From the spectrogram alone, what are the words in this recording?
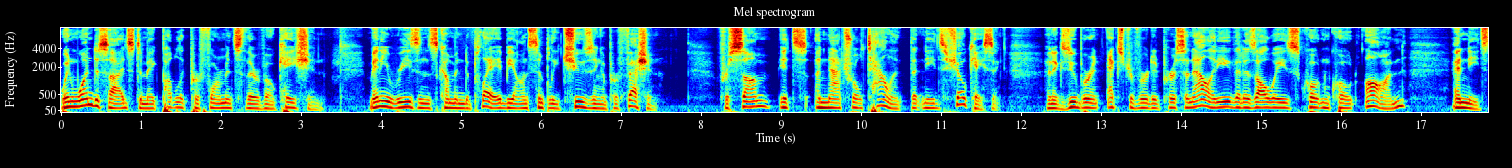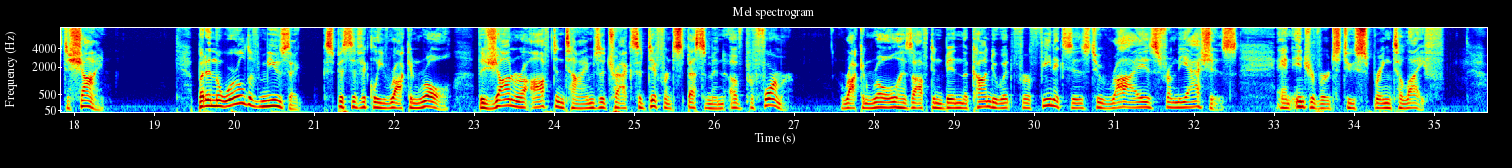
When one decides to make public performance their vocation, many reasons come into play beyond simply choosing a profession. For some, it's a natural talent that needs showcasing, an exuberant, extroverted personality that is always quote unquote on and needs to shine. But in the world of music, specifically rock and roll, the genre oftentimes attracts a different specimen of performer. Rock and roll has often been the conduit for phoenixes to rise from the ashes and introverts to spring to life.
